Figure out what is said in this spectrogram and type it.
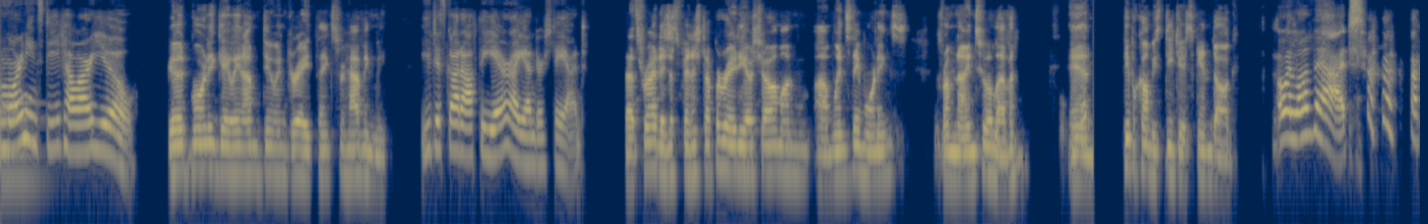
Good morning, Steve. How are you? Good morning, Galen. I'm doing great. Thanks for having me. You just got off the air, I understand. That's right. I just finished up a radio show. I'm on um, Wednesday mornings from 9 to 11. And people call me DJ Skin Dog. Oh, I love that.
